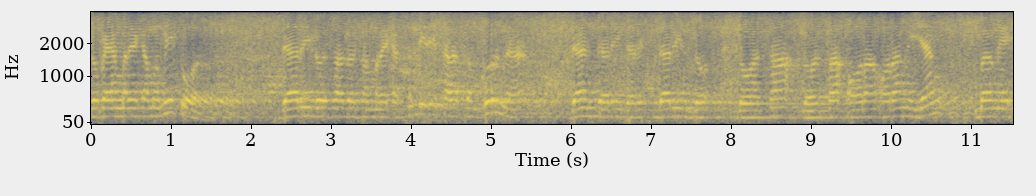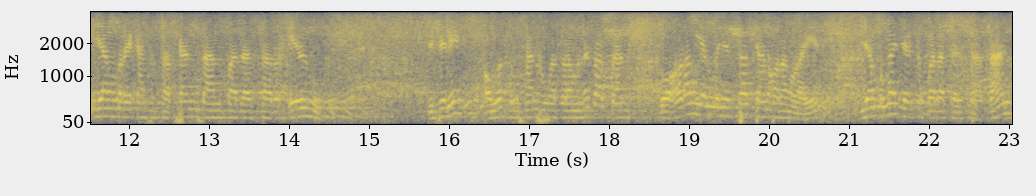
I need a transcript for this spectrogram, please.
supaya mereka memikul dari dosa-dosa mereka sendiri secara sempurna dan dari dari dari dosa-dosa orang-orang yang yang mereka sesatkan tanpa dasar ilmu. Di sini Allah Subhanahu wa taala menetapkan bahwa orang yang menyesatkan orang lain, yang mengajak kepada kesesatan,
